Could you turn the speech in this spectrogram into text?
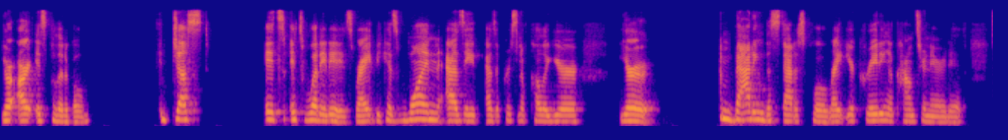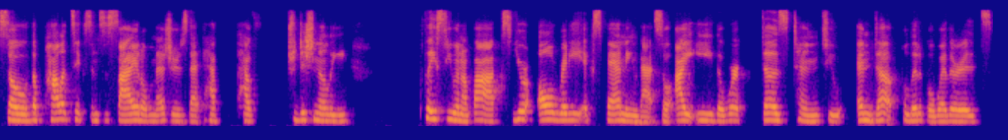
your art is political. Just it's it's what it is right because one as a as a person of color you're you're combating the status quo right you're creating a counter narrative so the politics and societal measures that have have traditionally placed you in a box you're already expanding that so i.e the work does tend to end up political whether it's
